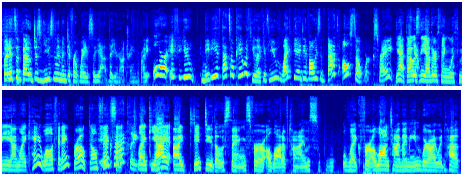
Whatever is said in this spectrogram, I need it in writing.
but it's about just using them in different ways. So yeah, that you're not training your body, or if you maybe if that's okay with you, like if you like the idea of always, that also works, right? yeah that was the other thing with me i'm like hey well if it ain't broke don't fix fix Exactly. it. Like, yeah, I, I did do those things for a lot of times. Like for a long time, I mean, where I would have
